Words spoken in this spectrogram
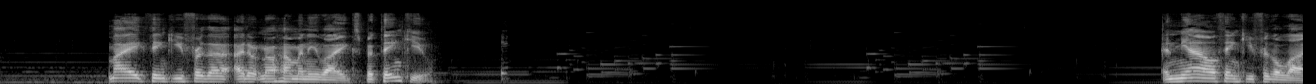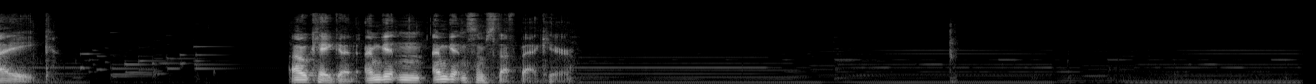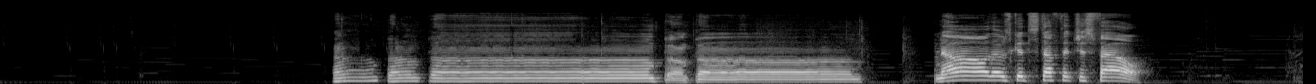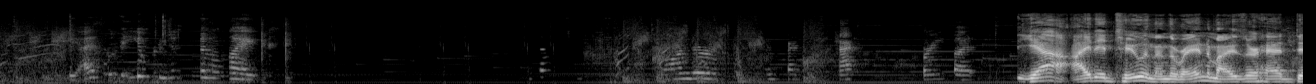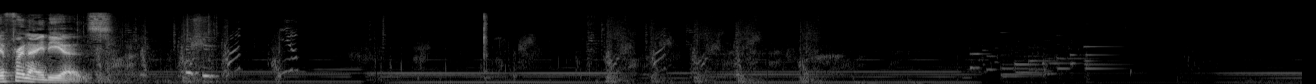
Mike, thank you for the I don't know how many likes, but thank you. And meow, thank you for the like. Okay, good. I'm getting I'm getting some stuff back here. Bum, bum, bum, bum, bum. No, that was good stuff that just fell. I thought that you could just kind of like wander and back story, but Yeah, I did too, and then the randomizer had different ideas.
